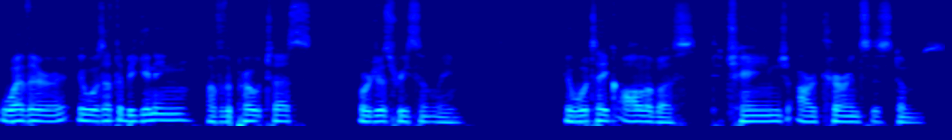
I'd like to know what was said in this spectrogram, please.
Whether it was at the beginning of the protest or just recently, it will take all of us to change our current systems.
